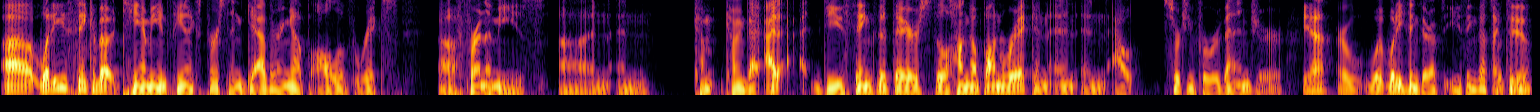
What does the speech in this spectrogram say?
Uh, what do you think about Tammy and Phoenix Person gathering up all of Rick's uh, frenemies uh, and and com- coming back? I, I, do you think that they're still hung up on Rick and, and, and out searching for revenge, or Yeah. or what? What do you think they're up to? You think that's I what do. they're doing?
